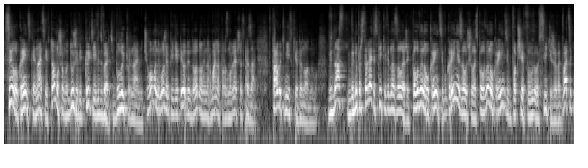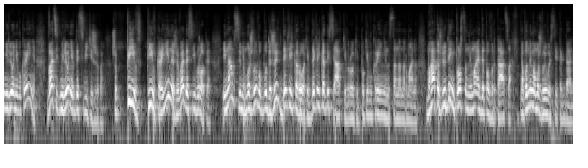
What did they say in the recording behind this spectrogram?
Сила української нації в тому, що ми дуже відкриті і відверті, були принаймні. Чого ми не можемо підійти один до одного і нормально порозмовляти, що сказати, вправити мізки один одному. Від нас ви не представляєте, скільки від нас залежить. Половина українців в Україні залишилась, половина українців взагалі в світі живе. 20 мільйонів в Україні, 20 мільйонів десь в світі живе. Щоб пів, пів країни живе десь в Європі. І нам цим можливо буде жити декілька років, декілька десятків років, поки в Україні не стане нормально. Багато ж людей їм просто немає де повертатися, або немає можливості і так далі.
